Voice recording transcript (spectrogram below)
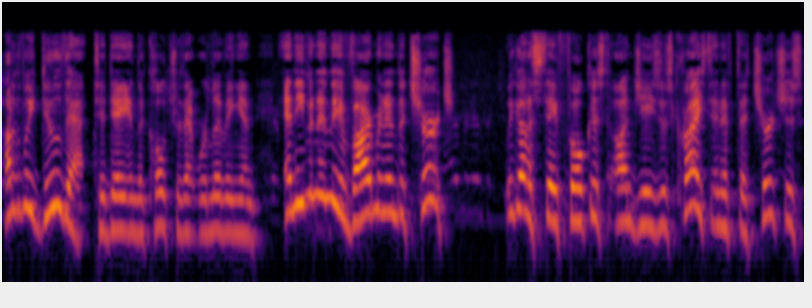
How do we do that today in the culture that we're living in? And even in the environment in the church, we got to stay focused on Jesus Christ. And if the church is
